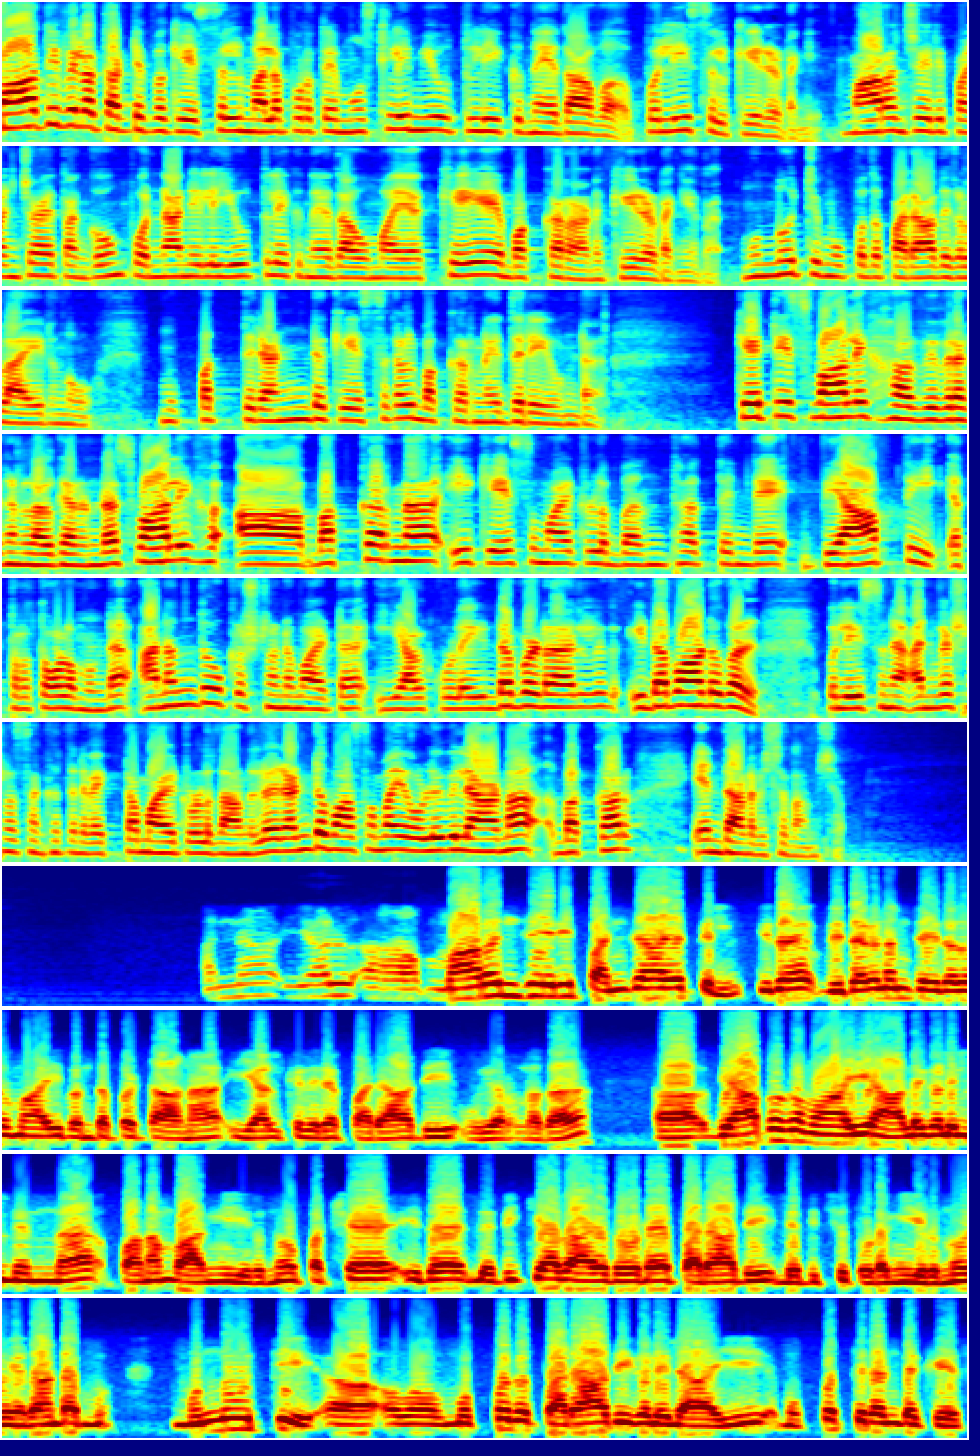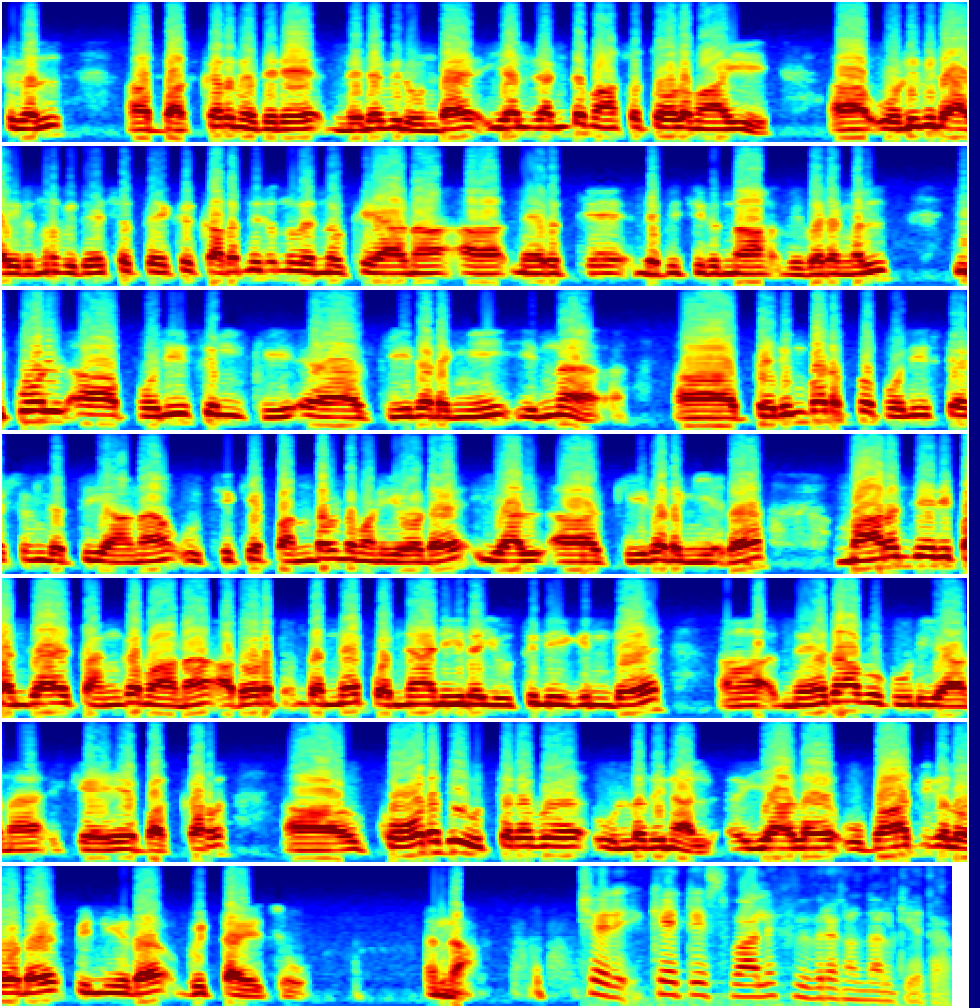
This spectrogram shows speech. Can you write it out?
പാതിവില തട്ടിപ്പ് കേസിൽ മലപ്പുറത്തെ മുസ്ലിം യൂത്ത് ലീഗ് നേതാവ് പോലീസിൽ കീഴടങ്ങി. മാറഞ്ചേരി പഞ്ചായത്ത് അംഗവും പൊന്നാനിയിലെ യൂത്ത് ലീഗ് നേതാവുമായ കെ എ ബക്കറാണ് കീഴടങ്ങിയത്. മുന്നൂറ്റി മുപ്പത് പരാതികളായിരുന്നു. മുപ്പത്തിരണ്ട് കേസുകൾ ബക്കറിനെതിരെയുണ്ട്. കെ ടി സ്വാലിഹ് വിവരങ്ങൾ നൽകാനുണ്ട്. സ്വാലിഹ് ബക്കറിന് ഈ കേസുമായിട്ടുള്ള ബന്ധത്തിന്റെ വ്യാപ്തി എത്രത്തോളമുണ്ട്? അനന്തു കൃഷ്ണനുമായിട്ട് ഇയാൾക്കുള്ള ഇടപെടൽ ഇടപാടുകൾ പോലീസിന് അന്വേഷണ സംഘത്തിന് വ്യക്തമായിട്ടുള്ളതാണല്ലോ. രണ്ടു മാസമായി ഒളിവിലാണ് ബക്കർ. എന്താണ് വിശദാംശം? അന്ന ഇയാൾ മാറഞ്ചേരി പഞ്ചായത്തിൽ ഇത് വിതരണം ചെയ്തതുമായി ബന്ധപ്പെട്ടാണ് ഇയാൾക്കെതിരെ പരാതി ഉയർന്നത്. വ്യാപകമായി ആളുകളിൽ നിന്ന് പണം വാങ്ങിയിരുന്നു. പക്ഷേ ഇത് ലഭിക്കാതായതോടെ പരാതി ലഭിച്ചു തുടങ്ങിയിരുന്നു. ഏതാണ്ട് മുന്നൂറ്റി മുപ്പത് പരാതികളിലായി മുപ്പത്തിരണ്ട് കേസുകൾ ബക്കറിനെതിരെ നിലവിലുണ്ട്. ഇയാൾ രണ്ട് മാസത്തോളമായി ഒളിവിലായിരുന്നു. വിദേശത്തേക്ക് കടന്നിരുന്നു എന്നൊക്കെയാണ് നേരത്തെ ലഭിച്ചിരുന്ന വിവരങ്ങൾ. ഇപ്പോൾ പോലീസിൽ കീഴടങ്ങി. ഇന്ന് പെരുമ്പടപ്പ് പോലീസ് സ്റ്റേഷനിലെത്തിയാണ് ഉച്ചയ്ക്ക് പന്ത്രണ്ട് മണിയോടെ ഇയാൾ കീഴടങ്ങിയത്. മാറഞ്ചേരി പഞ്ചായത്ത് അംഗമാണ്. അതോടൊപ്പം തന്നെ പൊന്നാനിയിലെ യൂത്ത് ലീഗിന്റെ നേതാവ് കൂടിയാണ് കെ എ ബക്കർ. കോടതി ഉത്തരവ് ഉള്ളതിനാൽ ഇയാളെ ഉപാധികളോടെ പിന്നീട് വിട്ടയച്ചു. എന്നാ. ശരി കെ ടി എസ് ബാലക് വിവരങ്ങൾ നൽകിയത്.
